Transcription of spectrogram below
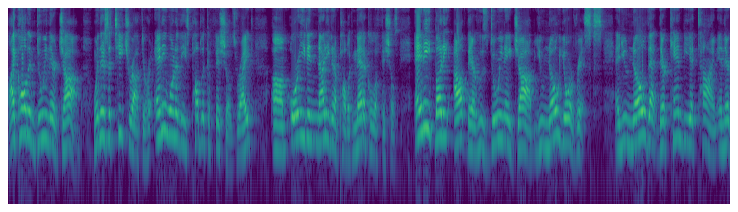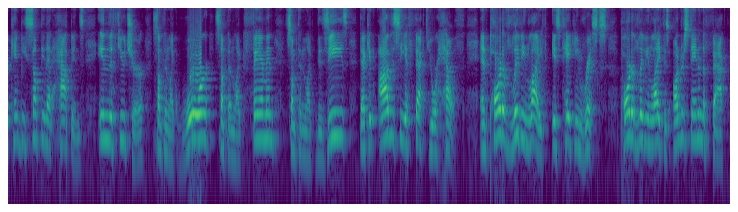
I call them doing their job. When there's a teacher out there or any one of these public officials, right? Um, or even not even a public, medical officials, anybody out there who's doing a job, you know your risks and you know that there can be a time and there can be something that happens in the future, something like war, something like famine, something like disease, that can obviously affect your health. And part of living life is taking risks. Part of living life is understanding the fact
